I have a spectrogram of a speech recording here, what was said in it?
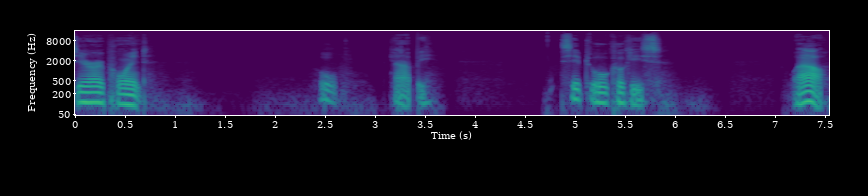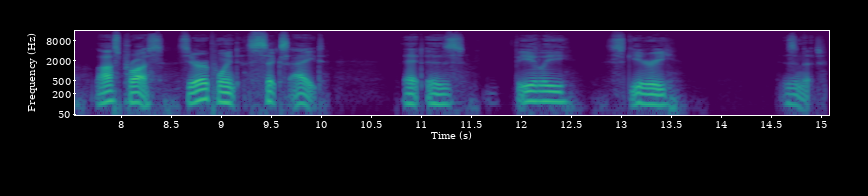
Zero point. Oh, can't be. Accept all cookies. Wow, last price zero point six eight. That is fairly scary isn't it?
